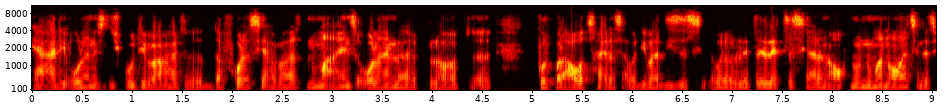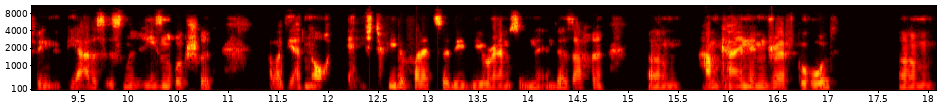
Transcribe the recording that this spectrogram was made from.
Ja, die O-Line ist nicht gut. Die war halt, äh, davor das Jahr war Nummer eins O-Line laut, laut äh, Football Outsiders, aber die war dieses oder letztes Jahr dann auch nur Nummer 19. Deswegen, ja, das ist ein Riesenrückschritt. Aber die hatten auch echt viele Verletzte, die, die Rams in, in der Sache. Ähm, haben keinen im Draft geholt. Ähm,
